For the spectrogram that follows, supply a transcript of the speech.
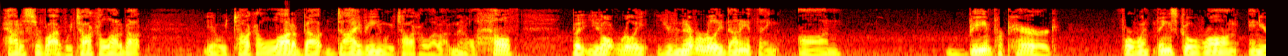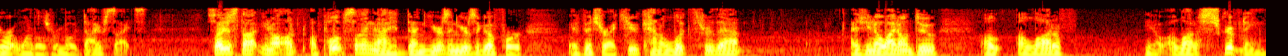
how to survive. We talk a lot about, you know, we talk a lot about diving, we talk a lot about mental health, but you don't really, you've never really done anything on being prepared for when things go wrong and you're at one of those remote dive sites. So I just thought, you know, I'll, I'll pull up something I had done years and years ago for Adventure IQ, kind of look through that. As you know, I don't do a, a lot of, you know, a lot of scripting.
